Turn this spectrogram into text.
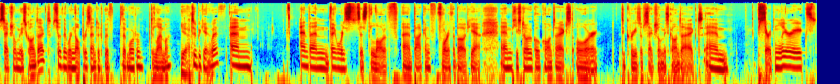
sexual misconduct, so they were not presented with the moral dilemma. yeah. to begin with. Um, and then there was just a lot of uh, back and forth about, yeah, um, historical context or degrees of sexual misconduct, um, certain lyrics.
